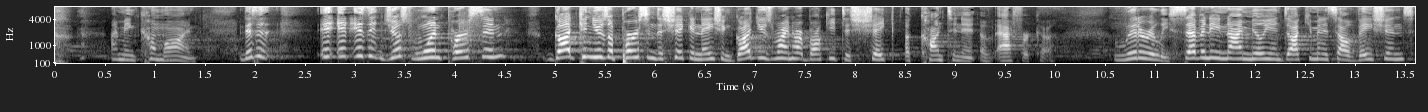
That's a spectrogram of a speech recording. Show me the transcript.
I mean, come on. This is it, it isn't just one person. God can use a person to shake a nation. God used Reinhard Bonnke to shake a continent of Africa literally 79 million documented salvations,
